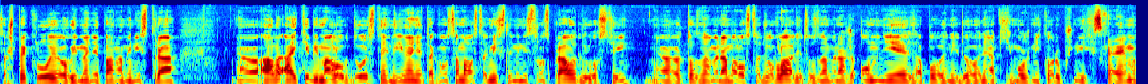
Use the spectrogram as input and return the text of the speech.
sa špekuluje o výmene pána ministra. E, ale aj keby malo dôjsť tej výmene, tak on sa mal stať, myslím, ministrom spravodlivosti. E, to znamená, mal ostať vo vláde. To znamená, že on nie je zapojený do nejakých možných korupčných schém.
